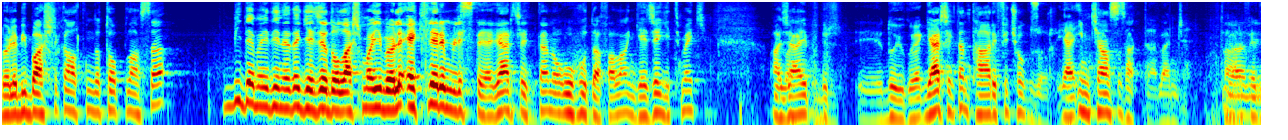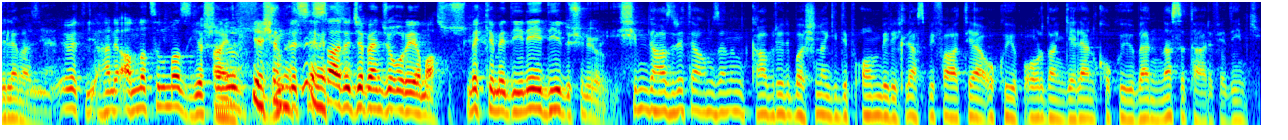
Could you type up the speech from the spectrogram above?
böyle bir başlık altında toplansa bir de Medine'de gece dolaşmayı böyle eklerim listeye. Gerçekten o Uhud'a falan gece gitmek acayip bir e, duygu. Gerçekten tarifi çok zor. Yani imkansız hatta bence. Tarif Yani, edilemez yani. Evet hani anlatılmaz, yaşanır, Aynen. Yaşanır, cümlesi evet. sadece bence oraya mahsus. Mekke Medine'ye diye düşünüyorum. Şimdi Hazreti Hamza'nın kabri başına gidip 11 İhlas bir Fatiha okuyup oradan gelen kokuyu ben nasıl tarif edeyim ki?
